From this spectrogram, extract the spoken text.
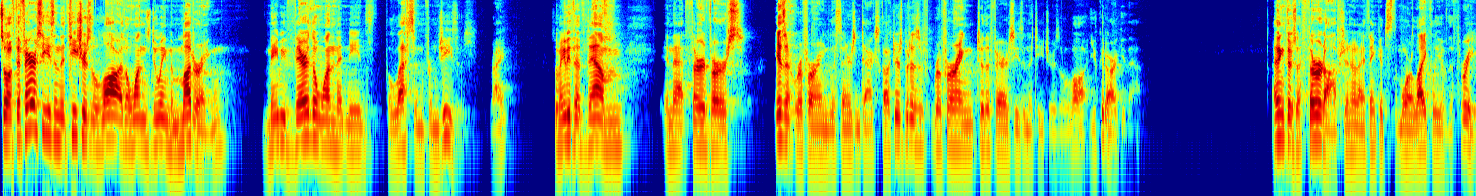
So if the Pharisees and the teachers of the law are the ones doing the muttering, maybe they're the one that needs the lesson from Jesus, right? So maybe the them in that third verse isn't referring to the sinners and tax collectors, but is referring to the Pharisees and the teachers of the law. You could argue that. I think there's a third option, and I think it's the more likely of the three.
